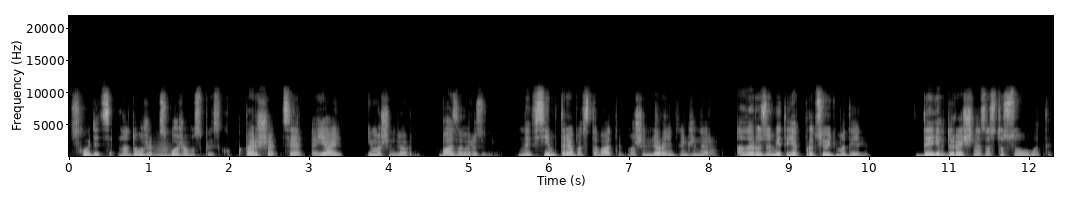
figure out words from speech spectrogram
сходяться на дуже схожому списку. Перше це AI і Machine Learning. Базове розуміння. Не всім треба ставати Machine Learning інженерами, але розуміти, як працюють моделі, де їх доречно застосовувати,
